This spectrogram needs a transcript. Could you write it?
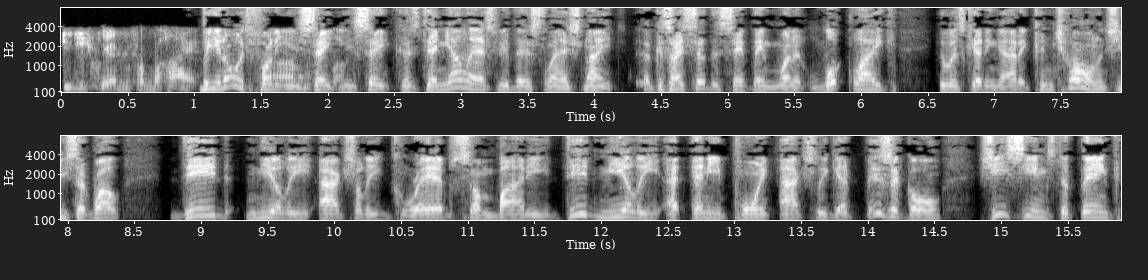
You just grabbed him from behind. But you know what's funny? Um, you say you say because Danielle asked me this last night because I said the same thing when it looked like it was getting out of control, and she said, "Well, did Neely actually grab somebody? Did Neely at any point actually get physical?" She seems to think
